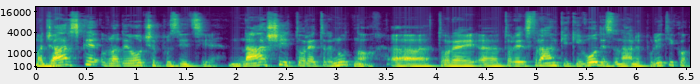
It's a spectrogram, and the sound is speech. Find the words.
mađarske vladajoče pozicije, naši, torej trenutno, uh, torej, uh, torej stranki, ki vodi zunanjo politiko,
